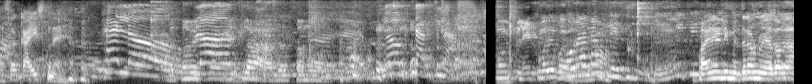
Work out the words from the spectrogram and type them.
असं काहीच नाही. घेतला समोर. फायनली मित्रांनो हे बघा.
